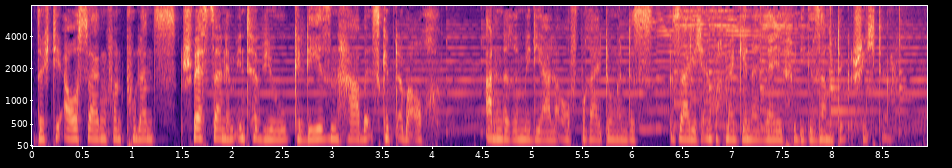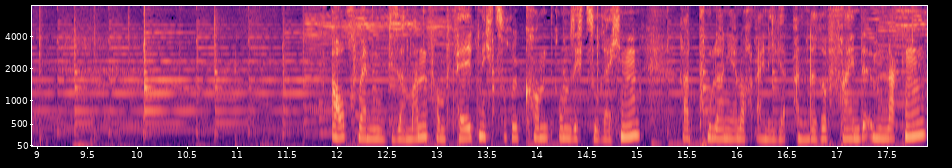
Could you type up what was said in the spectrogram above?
durch die Aussagen von Pulans Schwester in einem Interview gelesen habe. Es gibt aber auch andere mediale Aufbereitungen. Das sage ich einfach mal generell für die gesamte Geschichte. Auch wenn dieser Mann vom Feld nicht zurückkommt, um sich zu rächen, hat Pulan ja noch einige andere Feinde im Nacken.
